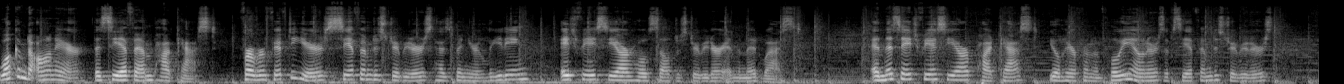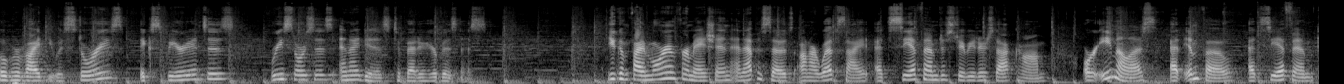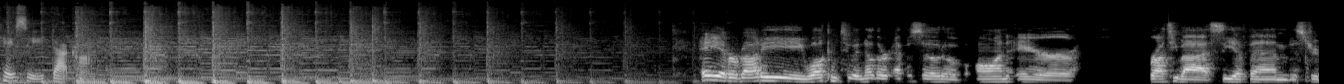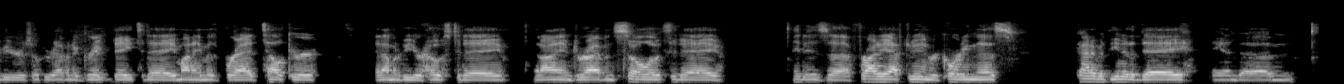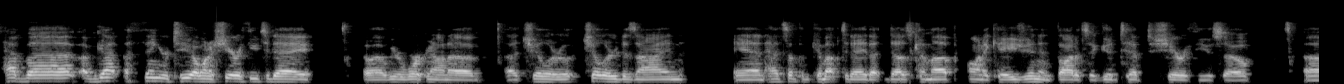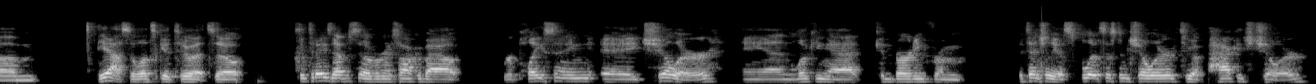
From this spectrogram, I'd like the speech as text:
Welcome to On Air, the CFM podcast. For over 50 years, CFM Distributors has been your leading HVACR wholesale distributor in the Midwest. In this HVACR podcast, you'll hear from employee owners of CFM Distributors who will provide you with stories, experiences, resources, and ideas to better your business. You can find more information and episodes on our website at cfmdistributors.com or email us at info at cfmkc.com. Hey, everybody. Welcome to another episode of On Air, brought to you by CFM Distributors. Hope you're having a great day today. My name is Brad Telker, and I'm going to be your host today. And I am driving solo today. It is uh, Friday afternoon recording this, kind of at the end of the day, and um, have uh, I've got a thing or two I want to share with you today. Uh, we were working on a, a chiller chiller design and had something come up today that does come up on occasion and thought it's a good tip to share with you. So, um, yeah, so let's get to it. So, in today's episode, we're going to talk about replacing a chiller and looking at converting from potentially a split system chiller to a package chiller.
